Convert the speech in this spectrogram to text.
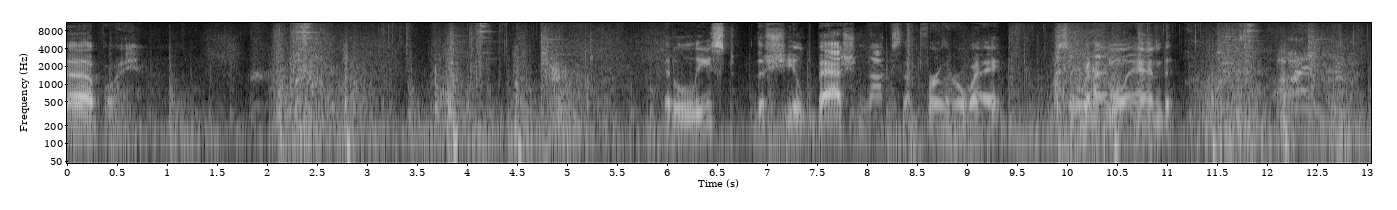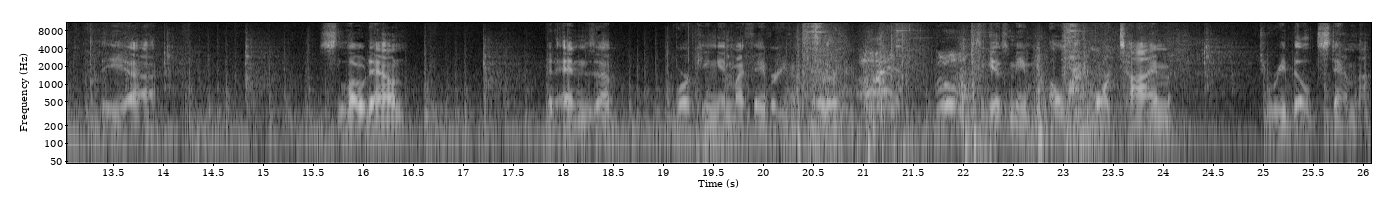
Oh, boy. At least the shield bash knocks them further away. So when I land the uh, slowdown, it ends up working in my favor even further. So it gives me a lot more time to rebuild stamina.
